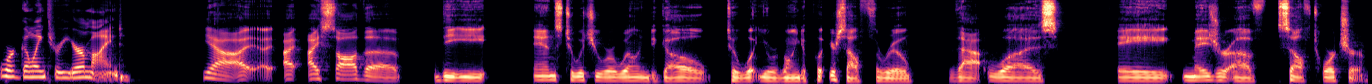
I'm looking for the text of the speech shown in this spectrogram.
were going through your mind? Yeah, I I, I saw the the ends to which you were willing to go to what you were going to put yourself through that was a measure of self torture.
